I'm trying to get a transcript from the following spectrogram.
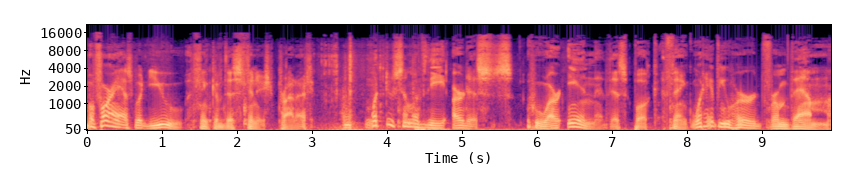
before I ask what you think of this finished product, what do some of the artists who are in this book think? What have you heard from them?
